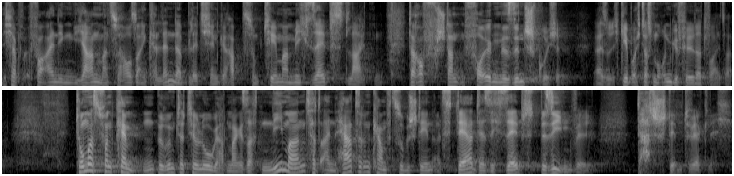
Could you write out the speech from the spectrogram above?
Ich habe vor einigen Jahren mal zu Hause ein Kalenderblättchen gehabt zum Thema mich selbst leiten. Darauf standen folgende Sinnsprüche. Also ich gebe euch das mal ungefiltert weiter. Thomas von Kempten, berühmter Theologe, hat mal gesagt, niemand hat einen härteren Kampf zu bestehen als der, der sich selbst besiegen will. Das stimmt wirklich.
